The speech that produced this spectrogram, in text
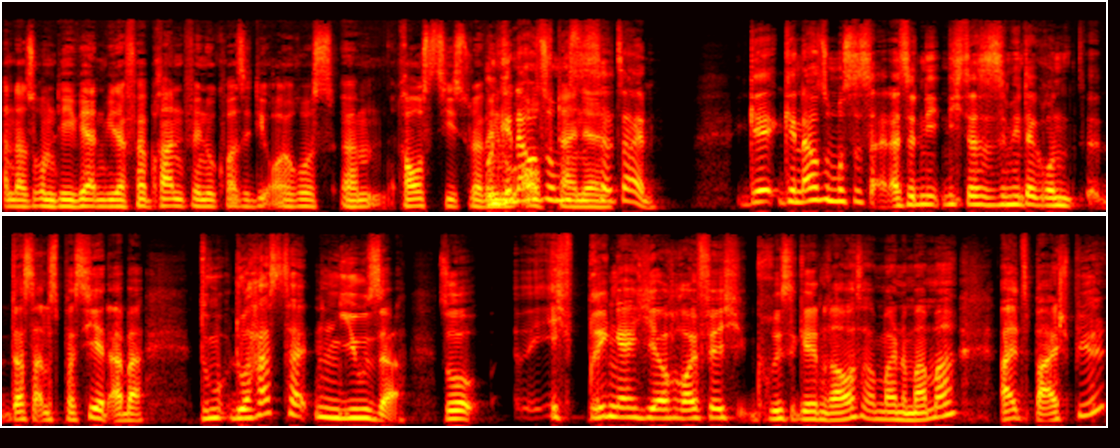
andersrum, die werden wieder verbrannt, wenn du quasi die Euros ähm, rausziehst oder wenn und genau du auf so muss es halt sein ge genauso muss es, also nicht, nicht, dass es im Hintergrund das alles passiert, aber du, du hast halt einen User. So, ich bringe ja hier häufig, Grüße gehen raus an meine Mama, als Beispiel,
